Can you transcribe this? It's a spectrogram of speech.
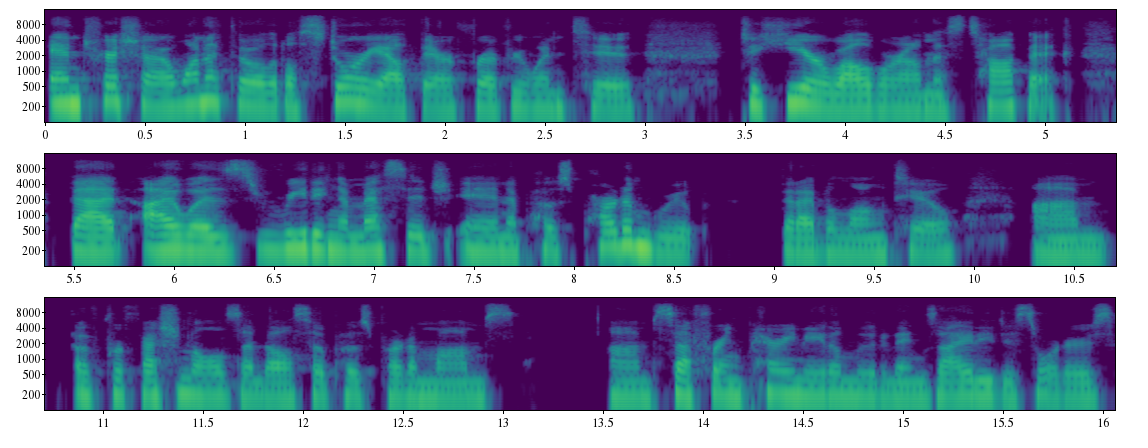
and trisha i want to throw a little story out there for everyone to to hear while we're on this topic that i was reading a message in a postpartum group that i belong to um, of professionals and also postpartum moms um, suffering perinatal mood and anxiety disorders.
